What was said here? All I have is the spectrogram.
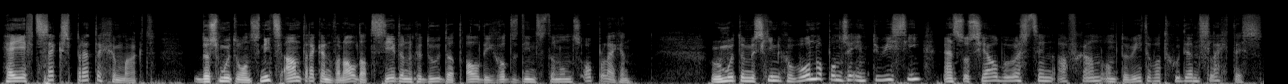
Hij heeft seks prettig gemaakt, dus moeten we ons niets aantrekken van al dat zedengedoe dat al die godsdiensten ons opleggen. We moeten misschien gewoon op onze intuïtie en sociaal bewustzijn afgaan om te weten wat goed en slecht is.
